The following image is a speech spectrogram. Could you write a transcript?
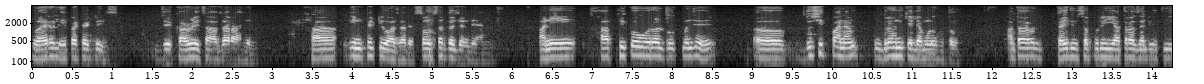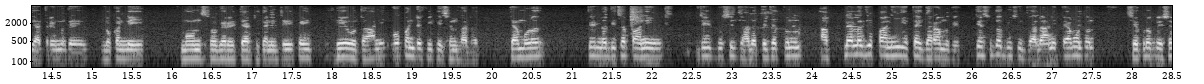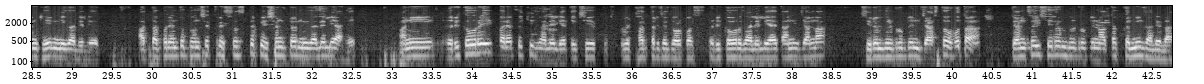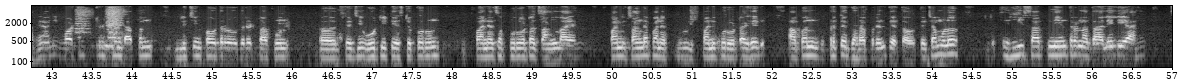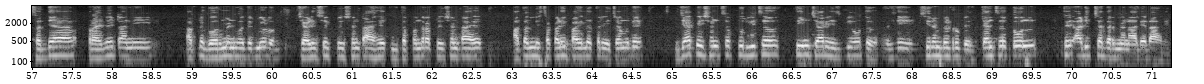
Viral hepatitis जे कावळीचा आजार आहे हा इन्फेक्टिव्ह आजार आहे संसर्गजन्य आहे. आणि हा फिको ओरल रूप म्हणजे दूषित पाण्या ग्रहण केल्यामुळे होतो. आता काही दिवसापूर्वी यात्रा झाली होती. यात्रेमध्ये लोकांनी मांस वगैरे त्या ठिकाणी जे काही हे होतं आणि ओपन डेफिकेशन झालं. त्यामुळं ते नदीचं पाणी जे दूषित झालं त्याच्यातून आपल्याला जे पाणी येत आहे घरामध्ये ते सुद्धा दूषित झालं आणि त्यामधून शेकडो पेशंट हे निघालेले आहेत. आत्तापर्यंत दोनशे त्रेसष्ट पेशंट निघालेले आहेत. आणि रिकवरही बऱ्यापैकी झालेली आहेत. एकशे अठ्ठ्याहत्तरच्या जवळपास रिकवर झालेली आहेत. आणि ज्यांना सिरम बिल्ड्रुबिन जास्त होता त्यांचंही सिरम बिल्ड्रुबिन आता कमी झालेलं आहे. आणि वॉटर ट्रीटमेंट आपण ब्लिचिंग पावडर वगैरे टाकून त्याची ओ टी टेस्ट करून पाण्याचा पुरवठा चांगला आहे. पाणी चांगल्या पाण्या पाणी पुरवठा हे आपण प्रत्येक घरापर्यंत देत आहोत. त्याच्यामुळं ही साथ नियंत्रणात आलेली आहे. सध्या प्रायव्हेट आणि आपल्या गव्हर्नमेंटमध्ये मिळून चाळीस एक पेशंट आहेत इथं पंधरा पेशंट आहेत. आता मी सकाळी पाहिलं तर याच्यामध्ये ज्या पेशंटचं पूर्वीचं तीन चार एच बी होतं हे सिरम बिल्ड्रुबिन त्यांचं दोन ते अडीचच्या दरम्यान आलेलं आहे.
